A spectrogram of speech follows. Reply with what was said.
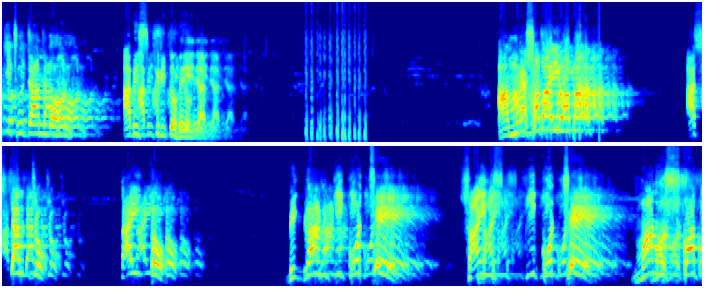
কিছু যানবাহন আবিষ্কৃত হয়ে যাবে। আমরা সবাই অবাক আশ্চর্য। তাই তো। বিজ্ঞান কি করছে? সায়েন্স কি করছে? মানুষ কত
